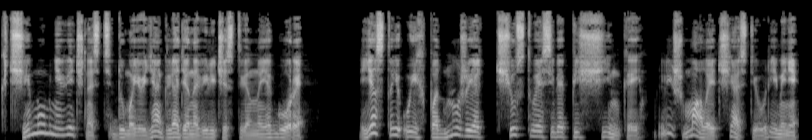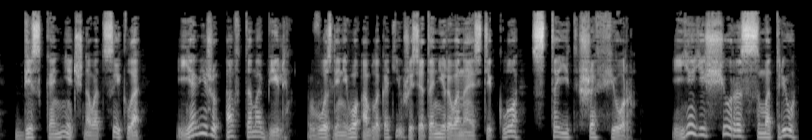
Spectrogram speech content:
К чему мне вечность, думаю я, глядя на величественные горы? Я стою у их подножия, чувствуя себя песчинкой, лишь малой частью времени бесконечного цикла. Я вижу автомобиль. Возле него, облокотившись о тонированное стекло, стоит шофер. Я еще раз смотрю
